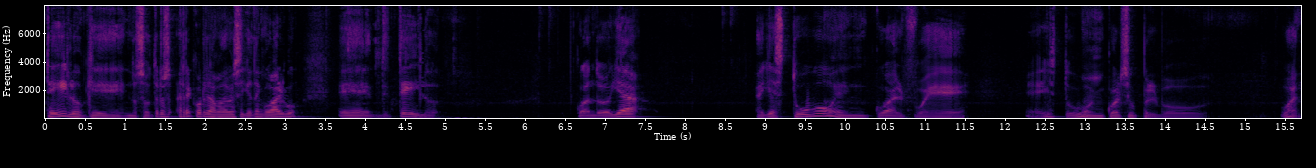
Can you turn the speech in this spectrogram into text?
Taylor, que nosotros recordamos, a ver si yo tengo algo eh, de Taylor. Cuando ella, ella estuvo en cuál fue, ella estuvo en cuál Super Bowl. Bueno,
